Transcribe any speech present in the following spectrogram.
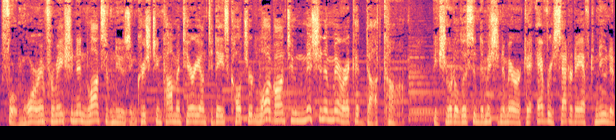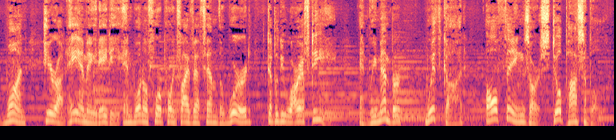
For more information and lots of news and Christian commentary on today's culture, log on to missionamerica.com. Be sure to listen to Mission America every Saturday afternoon at 1 here on AM 880 and 104.5 FM The Word, WRFD. And remember, with God, all things are still possible.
